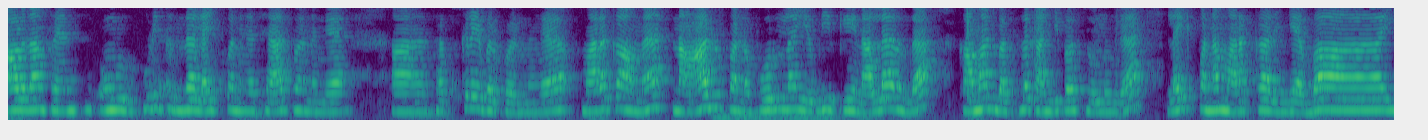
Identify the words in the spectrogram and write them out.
அவ்வளோதான் ஃப்ரெண்ட்ஸ் உங்களுக்கு பிடிச்சிருந்தா லைக் பண்ணுங்கள் ஷேர் பண்ணுங்கள் சப்ஸ்கிரைபர் பண்ணுங்கள் மறக்காமல் நான் ஆர்டர் பண்ண பொருள்லாம் எப்படி இருக்கு? நல்லா இருந்தால் கமெண்ட் பாக்ஸில் கண்டிப்பாக சொல்லுங்கள் லைக் பண்ண மறக்காதீங்க. பாய்.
